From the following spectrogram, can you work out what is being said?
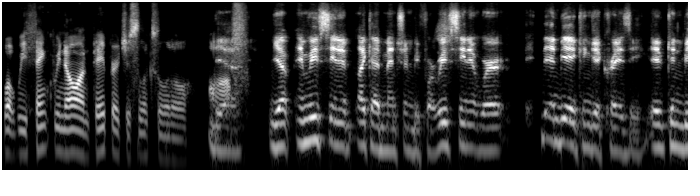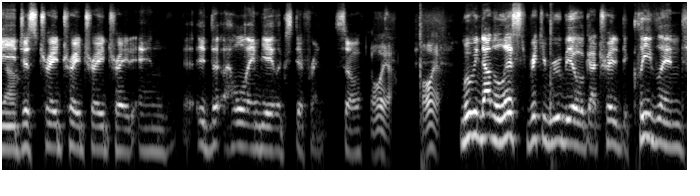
what we think we know on paper, it just looks a little off. Yeah. Yep, and we've seen it. Like I mentioned before, we've seen it where the NBA can get crazy. It can be Yeah. just trade, trade, trade, trade, and it, the whole NBA looks different. So Oh yeah. Oh yeah. moving down the list, Ricky Rubio got traded to Cleveland.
